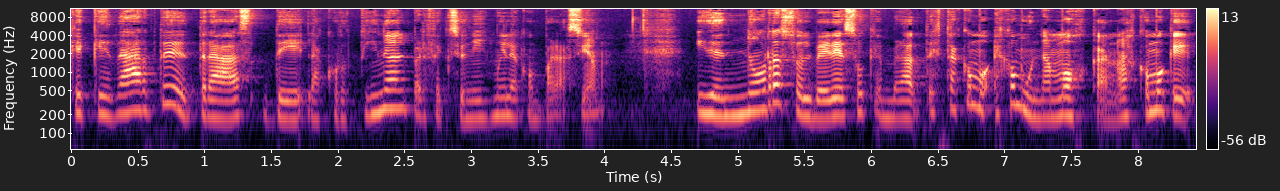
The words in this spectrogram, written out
que quedarte detrás de la cortina del perfeccionismo y la comparación y de no resolver eso que en verdad está como, es como una mosca, ¿no? Es como que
